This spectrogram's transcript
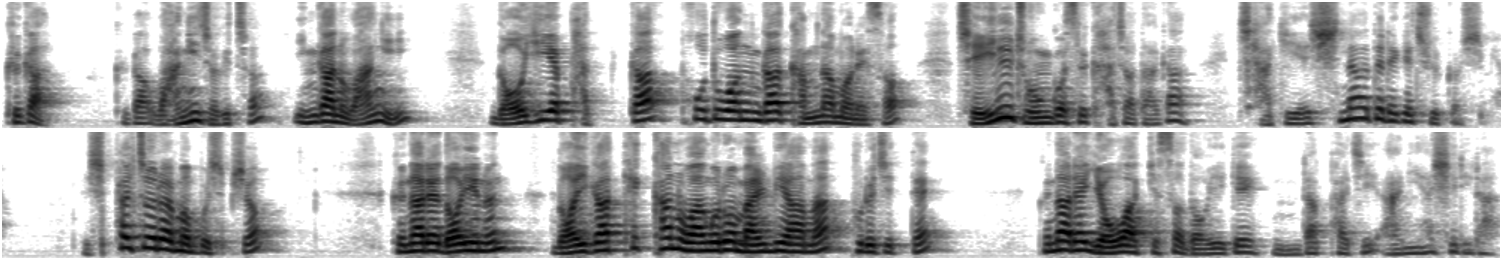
그가, 그가 왕이죠. 그렇죠? 인간 왕이 너희의 밭과 포도원과 감남원에서 제일 좋은 것을 가져다가 자기의 신하들에게 줄 것이며 18절을 한번 보십시오. 그날에 너희는 너희가 택한 왕으로 말미암아 부르짖되 그날에 여호와께서 너희에게 응답하지 아니하시리라.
